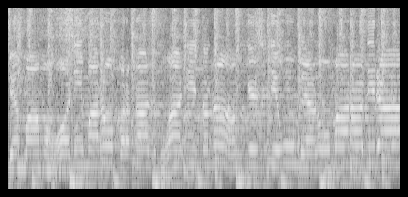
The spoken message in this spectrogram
કે માં મોહની મારો પ્રકાશ ભુવાજી તના અંકેશ જેવું મેણું મારા દીરા.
